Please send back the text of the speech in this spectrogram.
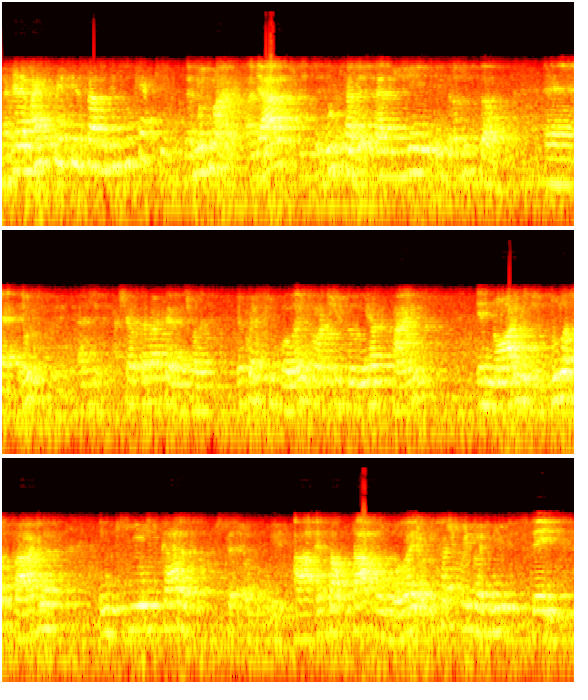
Mas ele é mais conhecido nos Estados Unidos do que aqui. É muito mais. Aliás, muitas vezes de introdução. É, eu achei até bacana, eu conheci o Polanyi um artigo do New York Times enorme de duas páginas em que os caras exaltavam o Bolanho, isso acho que foi em 2006,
